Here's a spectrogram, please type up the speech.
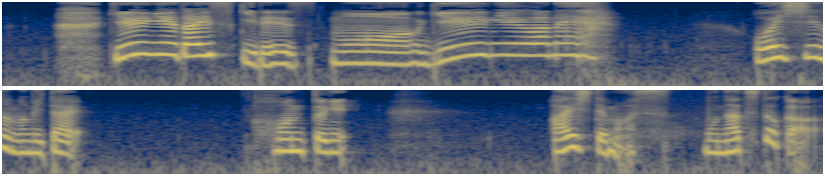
牛乳大好きです。もう、牛乳はね、美味しいの飲みたい。本当に。愛してます。もう夏とか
